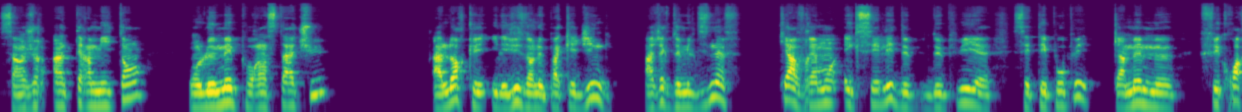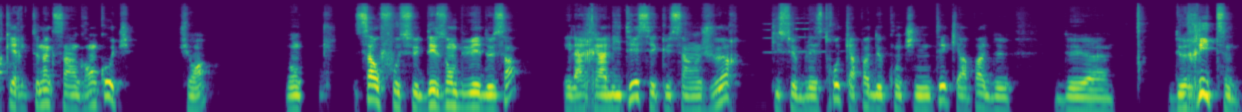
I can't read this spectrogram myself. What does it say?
c'est un joueur intermittent. On le met pour un statut alors qu'il est juste dans le packaging Ajax 2019, qui a vraiment excellé de- depuis euh, cette épopée, qui a même euh, fait croire qu'Eric Tenac, c'est un grand coach. Tu vois donc, ça, il faut se désembuer de ça. Et la réalité, c'est que c'est un joueur qui se blesse trop, qui n'a pas de continuité, qui n'a pas de, euh, de rythme.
